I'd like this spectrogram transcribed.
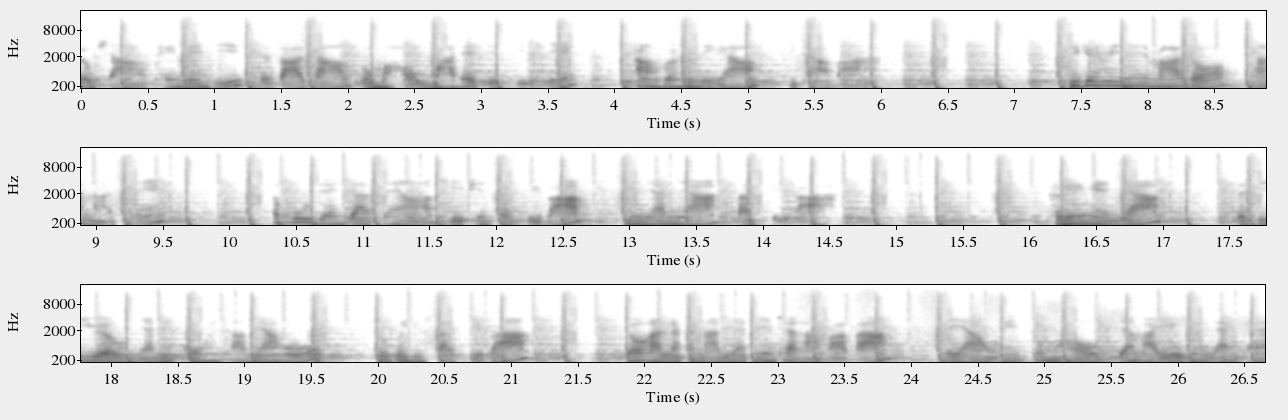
လှုပ်ရှားအောင်ထိန်းသိမ်းပြီးသသားကြောင့်သို့မဟုတ်မာတဲ့ပစ္စည်းဖြင့်ထောင်တွဲမနေအောင်ဖိထားပါ။ဒီဂရီမြင်မာသောဖြာနာခြင်းအပူချိန်ကြဆင်းအောင်ဖြည့်ဖြင့်သုံးပေးပါ။ဒီများများသတ်စေပါ။ကလေးငယ်များတကြီးရွယ်ဦးများနဲ့ကိုယ်ဝန်ဆောင်များကိုထုကယူဆိုင်ပေးပါ။ယောဂလက္ခဏာများပြင်းထန်လာပါက ဆရာဝန်သို့မဟုတ်ကျန်းမာရေးဝန်ထမ်းထံ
